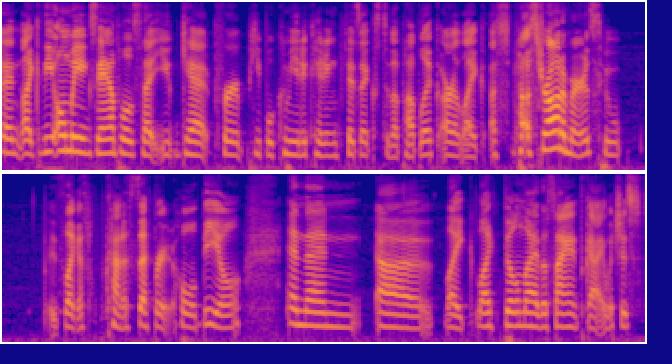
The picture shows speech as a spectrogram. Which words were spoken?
and like the only examples that you get for people communicating physics to the public are like ast- astronomers who it's like a kind of separate whole deal. And then uh like like bill nye the science guy which is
